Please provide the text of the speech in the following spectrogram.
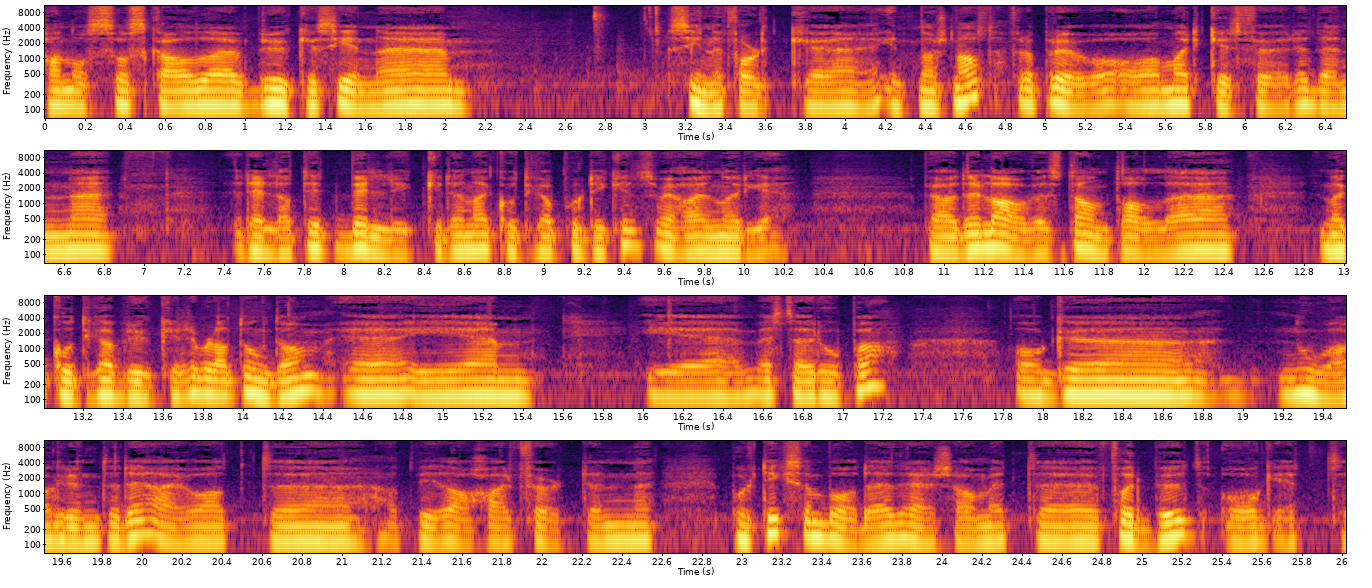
han også skal bruke sine, sine folk internasjonalt for å prøve å markedsføre den relativt vellykkede narkotikapolitikken som vi har i Norge. Vi har det laveste antallet narkotikabrukere blant ungdom eh, i, eh, i Vest-Europa. Og eh, noe av grunnen til det er jo at, at, vi da har ført en politikk som både dreier seg om et forbud og et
